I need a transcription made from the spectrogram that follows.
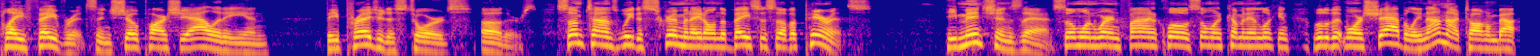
play favorites and show partiality and be prejudiced towards others. Sometimes we discriminate on the basis of appearance. He mentions that. Someone wearing fine clothes, someone coming in looking a little bit more shabbily. Now, I'm not talking about,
